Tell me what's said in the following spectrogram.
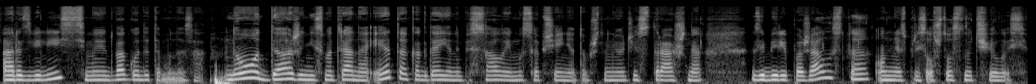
А развелись мы два года тому назад. Но даже несмотря на это, когда я написала ему сообщение о том, что мне очень страшно, забери, пожалуйста, он меня спросил, что случилось.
